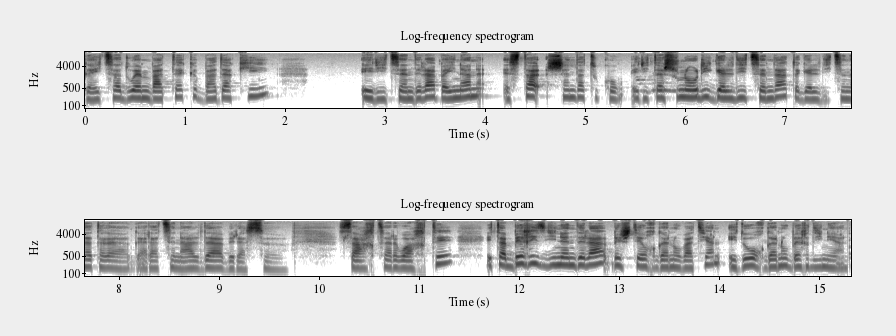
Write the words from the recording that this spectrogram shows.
gaitza duen batek badaki, eritzen dela, baina ez da sendatuko. Eritasun hori gelditzen da, eta gelditzen da, eta garatzen alda, beraz, uh, zahartzaro arte, eta berriz dinen dela beste organo batean, edo organo berdinean.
